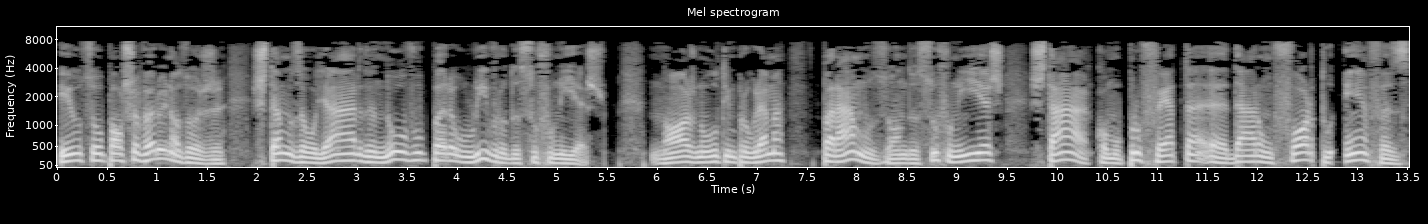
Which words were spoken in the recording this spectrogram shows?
Eu sou Paulo Chaveiro e nós hoje estamos a olhar de novo para o livro de Sofonias. Nós, no último programa, paramos onde Sofonias está, como profeta, a dar um forte ênfase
